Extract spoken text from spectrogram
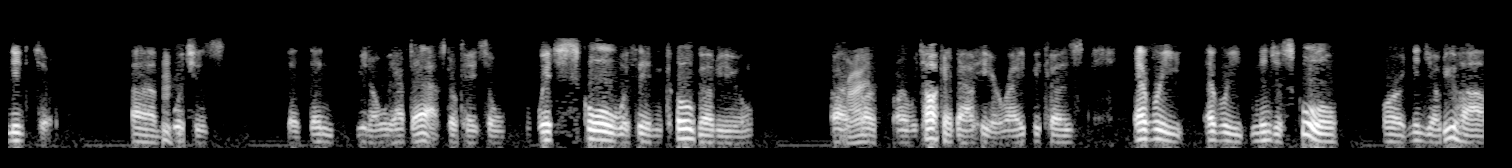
ninjutsu, um, Hmm. which is that then you know we have to ask, okay, so which school within Ryu are, Right. are are we talking about here, right? Because every every ninja school or ninja ryuha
